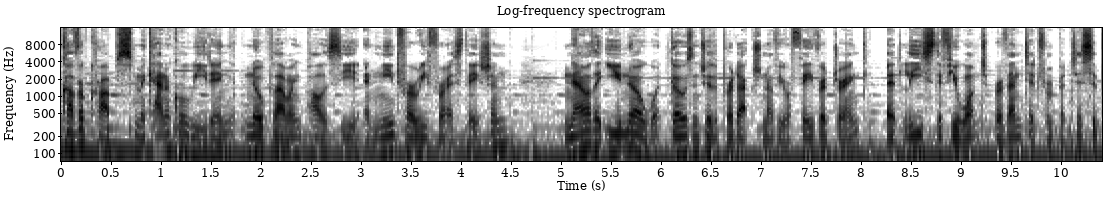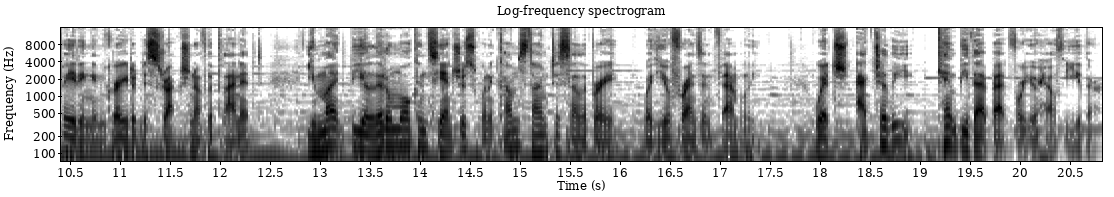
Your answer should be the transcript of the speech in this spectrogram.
Cover crops, mechanical weeding, no plowing policy, and need for reforestation now that you know what goes into the production of your favorite drink, at least if you want to prevent it from participating in greater destruction of the planet, you might be a little more conscientious when it comes time to celebrate with your friends and family, which actually can't be that bad for your health either.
